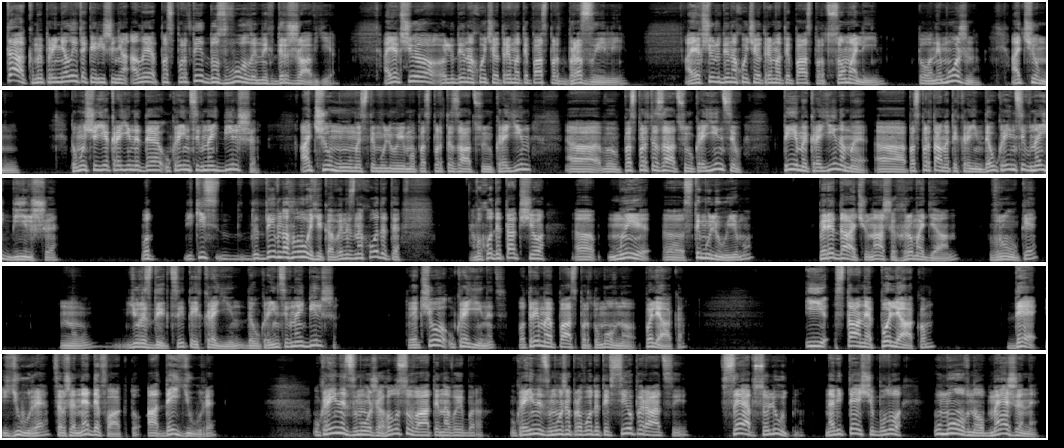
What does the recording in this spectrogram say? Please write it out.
так, ми прийняли таке рішення, але паспорти дозволених держав є. А якщо людина хоче отримати паспорт Бразилії, а якщо людина хоче отримати паспорт Сомалі, то не можна. А чому? Тому що є країни, де українців найбільше. А чому ми стимулюємо паспортизацію країн, е, паспортизацію українців тими країнами, е, паспортами тих країн, де українців найбільше? От якась дивна логіка, ви не знаходите? Виходить так, що е, ми стимулюємо передачу наших громадян в руки ну, юрисдикції тих країн, де українців найбільше. То якщо українець отримає паспорт умовно поляка і стане поляком, де юре, це вже не де-факто, а де юре, українець зможе голосувати на виборах, українець зможе проводити всі операції, все абсолютно. Навіть те, що було умовно обмежене,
